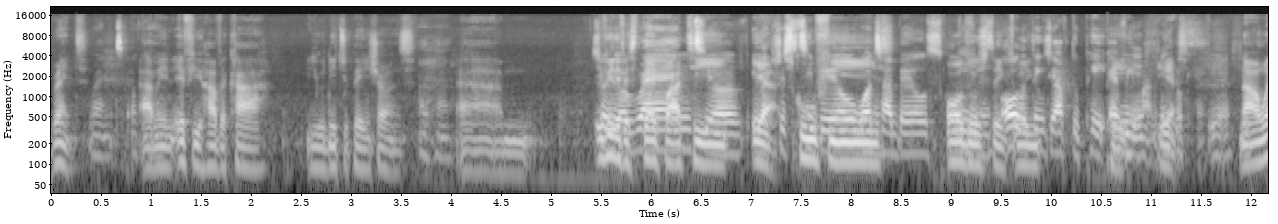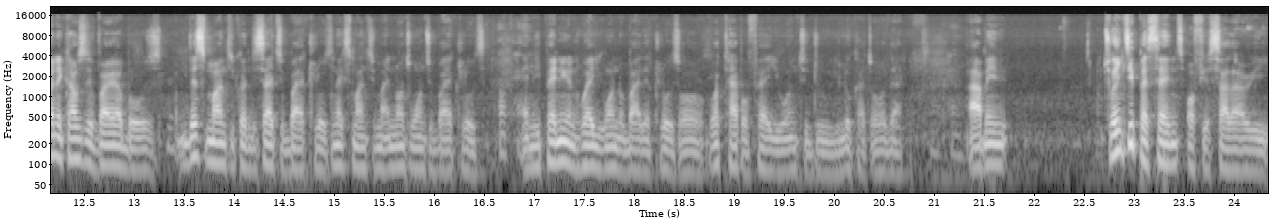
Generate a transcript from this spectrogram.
rent. Rent, I okay. Uh-huh. mean, if you have a car, you need to pay insurance. Um, so even if it's rent, third party, your yeah, electricity school bill, fees, water bill, school all those things, all the you things you have to pay pay. every month. Yes. Okay. Yeah. Now, when it comes to variables, this month you can decide to buy clothes. Next month you might not want to buy clothes. Okay. And depending on where you want to buy the clothes or what type of hair you want to do, you look at all that. Okay. I mean, 20% of your salary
